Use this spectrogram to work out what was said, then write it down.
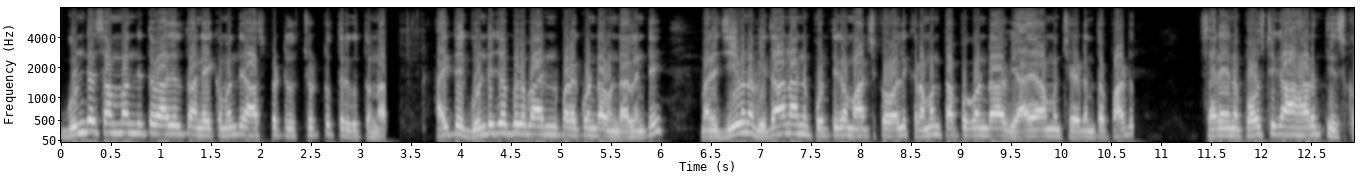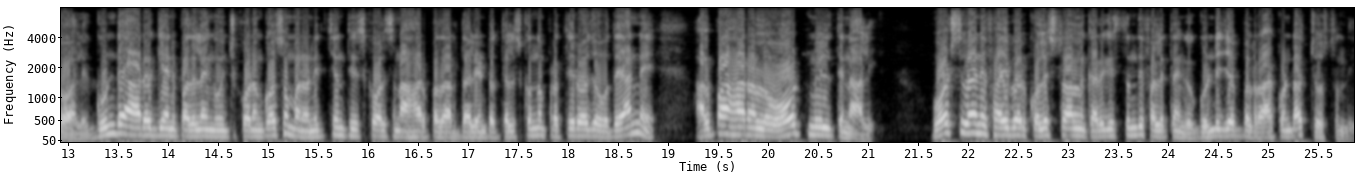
గుండె సంబంధిత వ్యాధులతో అనేక మంది హాస్పిటల్ చుట్టూ తిరుగుతున్నారు. అయితే గుండె జబ్బుల బారిన పడకుండా ఉండాలంటే మన జీవన విధానాన్ని పూర్తిగా మార్చుకోవాలి క్రమం తప్పకుండా వ్యాయామం చేయడంతో పాటు సరైన పౌష్టిక ఆహారం తీసుకోవాలి. గుండె ఆరోగ్యాన్ని పదిలంగా ఉంచుకోవడం కోసం మనం నిత్యం తీసుకోవాల్సిన ఆహార పదార్థాలు ఏంటో తెలుసుకుందాం. ప్రతిరోజు ఉదయాన్నే అల్పాహారంలో ఓట్ మీల్ తినాలి. ఓట్స్లోని ఫైబర్ కొలెస్ట్రాల్ను కరిగిస్తుంది ఫలితంగా గుండె జబ్బులు రాకుండా చూస్తుంది.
